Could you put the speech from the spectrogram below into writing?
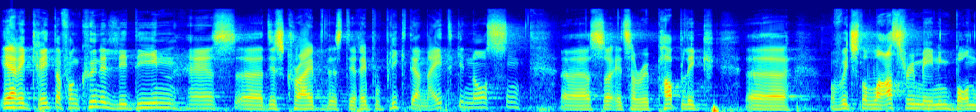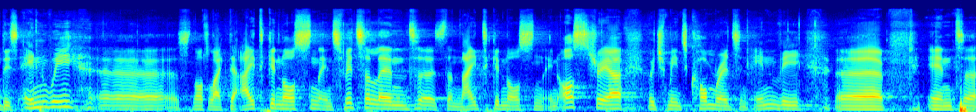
Erik Greta von Kuehnelt-Leddihn has uh, described this the Republik der Neidgenossen. Uh, so it's a republic uh, of which the last remaining bond is envy. Uh, it's not like the Eidgenossen in Switzerland, uh, it's the Neidgenossen in Austria, which means comrades in envy. Uh, and uh,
